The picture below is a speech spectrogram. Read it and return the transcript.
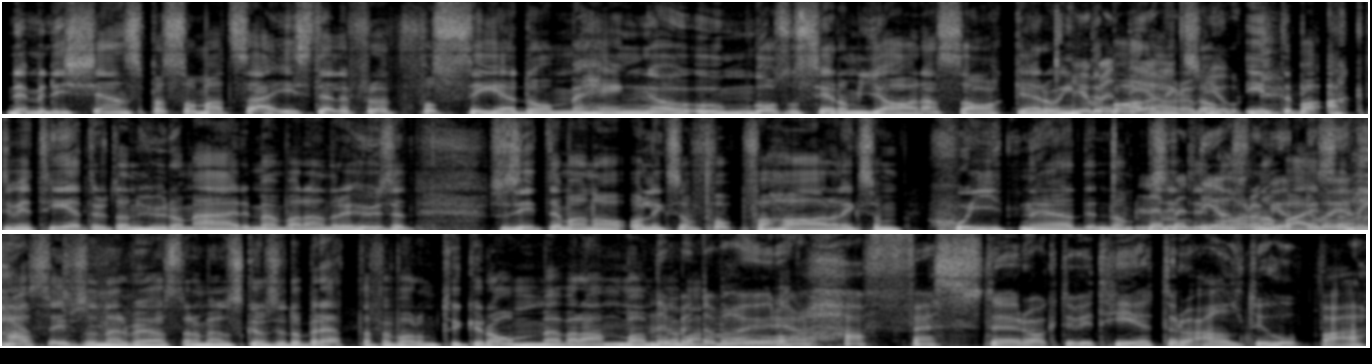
Nej men det känns bara som att så här, istället för att få se dem hänga och umgås och se dem göra saker och inte, men det har bara, de liksom, inte bara aktiviteter utan hur de är med varandra i huset. Så sitter man och, och liksom får, får höra liksom skitnöd, de men sitter det har nästan de och gjort. De har bajsar ner haft- sig så nervösa de är. Då ska de sitta och berätta för vad de tycker om med varandra. Man Nej, men de bara, har ju redan haft fester och aktiviteter och alltihopa.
